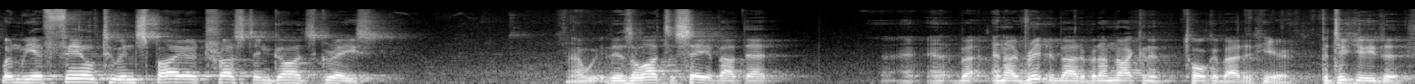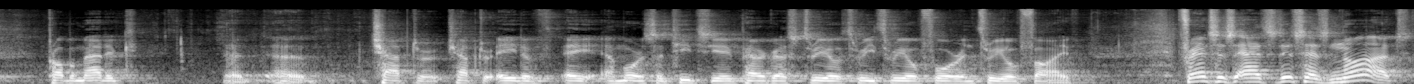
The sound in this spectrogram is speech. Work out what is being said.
when we have failed to inspire trust in God's grace. Now, there's a lot to say about that and, and I've written about it, but I'm not going to talk about it here, particularly the problematic uh, uh, chapter, chapter 8 of A. Amoris Laetitia, paragraphs 303, 304, and 305. Francis adds this has not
